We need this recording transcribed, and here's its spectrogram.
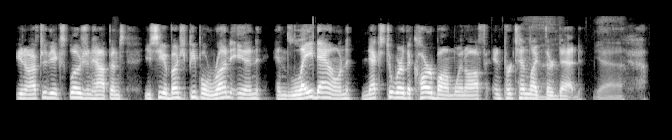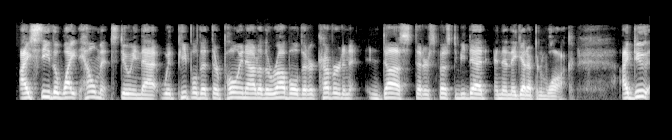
you know, after the explosion happens, you see a bunch of people run in and lay down next to where the car bomb went off and pretend like they're dead. Yeah, I see the white helmets doing that with people that they're pulling out of the rubble that are covered in, in dust that are supposed to be dead, and then they get up and walk. I do.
